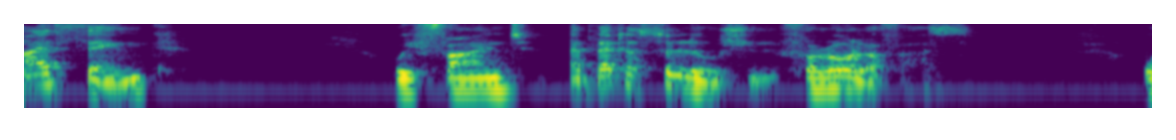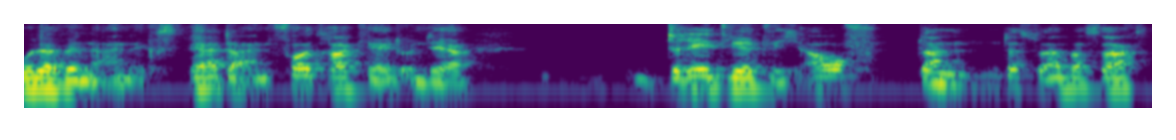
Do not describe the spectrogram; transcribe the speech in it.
I think we find a better solution for all of us. Oder wenn ein Experte einen Vortrag hält und der dreht wirklich auf, dann, dass du einfach sagst,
